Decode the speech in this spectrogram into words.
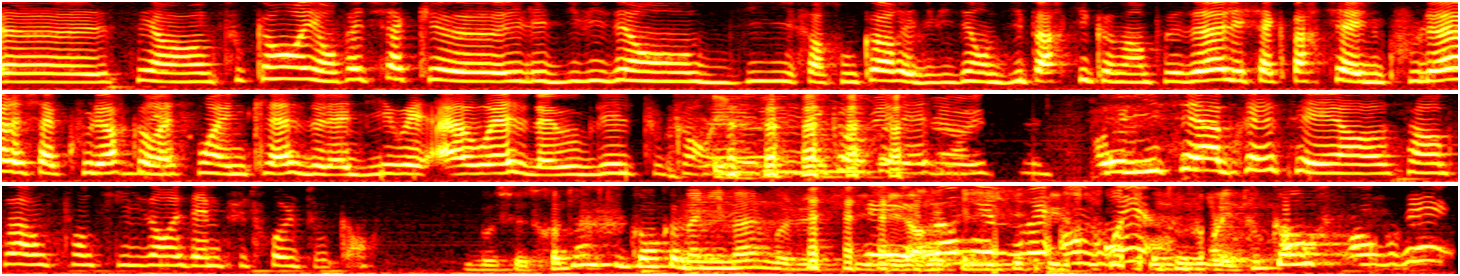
euh, c'est un toucan et en fait chaque euh, il est divisé en 10 enfin son corps est divisé en 10 parties comme un puzzle et chaque partie a une couleur et chaque couleur correspond à une classe de la DIE. Ah ouais, je l'avais oublié le toucan. Et. Au lycée après c'est un, c'est un peu infantilisant, ils aiment plus trop le toucan. Bah, c'est très bien le toucan comme animal. Moi, je suis, j'ai arrêté le lycée depuis en longtemps, toujours les toucans. En vrai,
